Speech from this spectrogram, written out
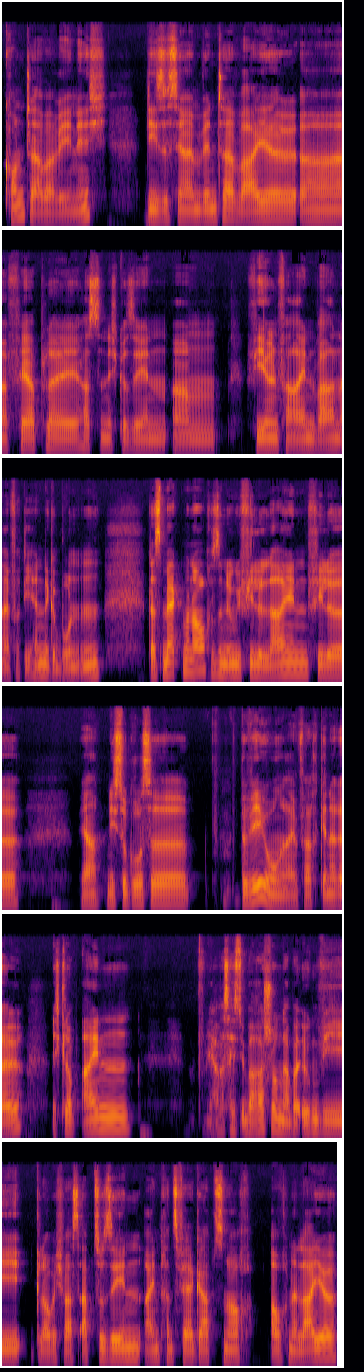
konnte aber wenig dieses Jahr im Winter, weil äh, Fairplay hast du nicht gesehen. Ähm, vielen Vereinen waren einfach die Hände gebunden. Das merkt man auch. Es sind irgendwie viele Laien, viele, ja, nicht so große Bewegungen einfach generell. Ich glaube, ein, ja, was heißt Überraschung, aber irgendwie, glaube ich, war es abzusehen. Ein Transfer gab es noch, auch eine Laie,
